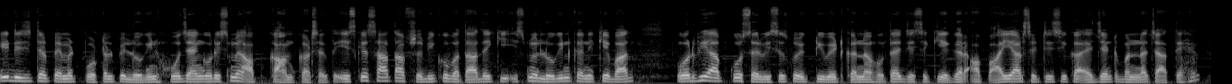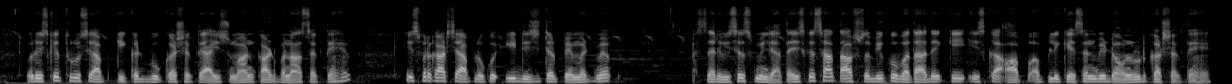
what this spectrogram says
ई डिजिटल पेमेंट पोर्टल पे लॉगिन हो जाएँगे और इसमें आप काम कर सकते हैं। इसके साथ आप सभी को बता दें कि इसमें लॉगिन करने के बाद और भी आपको सर्विसेज़ को एक्टिवेट करना होता है। जैसे कि अगर आप आईआरसीटीसी का एजेंट बनना चाहते हैं और इसके थ्रू से आप टिकट बुक कर सकते हैं, आयुष्मान कार्ड बना सकते हैं। इस प्रकार से आप लोग को ई डिजिटल पेमेंट में सर्विसेज़ मिल जाता है। इसके साथ आप सभी को बता दें कि इसका आप एप्लीकेशन भी डाउनलोड कर सकते हैं।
